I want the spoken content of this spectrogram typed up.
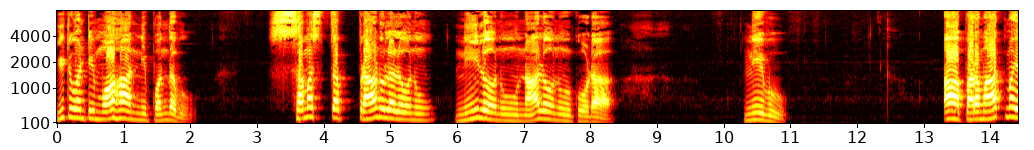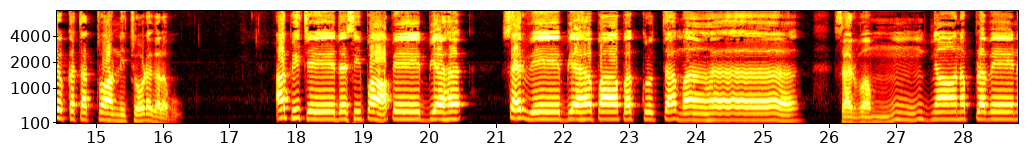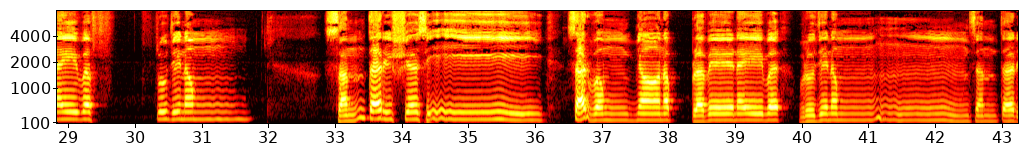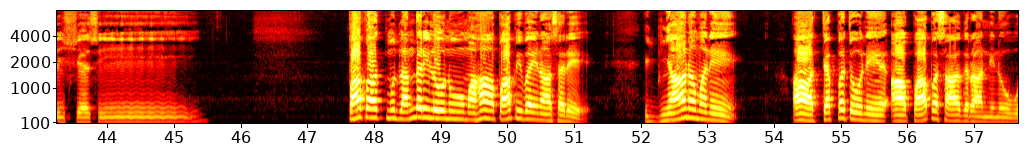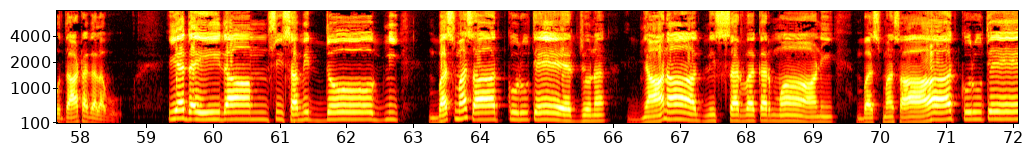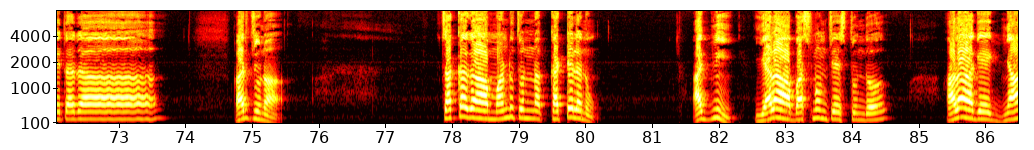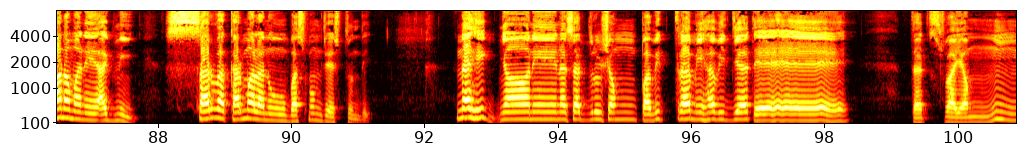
ఇటువంటి మోహాన్ని పొందవు. సమస్త ప్రాణులలోనూ నీలోనూ నాలోనూ కూడా నీవు ఆ పరమాత్మ యొక్క తత్వాన్ని చూడగలవు. అపి చేదసి పాపేభ్య सर्वेभ्यः पापकृत्तमः। सर्वं ज्ञानप्लवेनैव सृजिनम् सन्तरिष्यसि। सर्वं ज्ञानप्लवेनैव वृजिनं। सन्तरिष्यसि। పాపాత్ములందరిలోనూ మహాపాపివైనా సరే జ్ఞానమనే ఆ తెప్పతోనే ఆ పాపసాగరాన్ని నువ్వు దాటగలవు. యదైదాంసి సమిద్దోగ్ని భస్మసాత్కురుతేర్జున జ్ఞానాగ్ని సర్వకర్మాణి భస్మసాత్కురుతే తదా. అర్జున చక్కగా మండుతున్న కట్టెలను అగ్ని ఎలా భస్మం చేస్తుందో అలాగే జ్ఞానమనే అగ్ని సర్వకర్మలను భస్మం చేస్తుంది. నహి జ్ఞానేన సదృశం పవిత్రమిహ విద్యతే. తత్స్వయం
